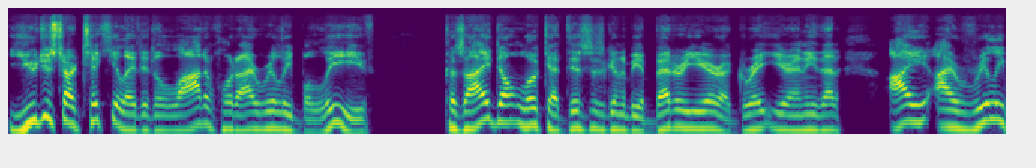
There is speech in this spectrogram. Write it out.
you just articulated a lot of what I really believe because I don't look at this as going to be a better year, a great year, any of that. I I really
